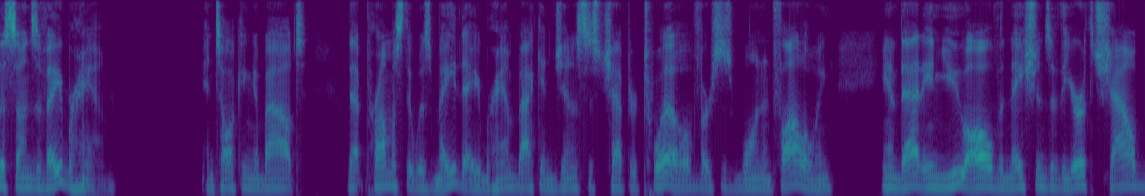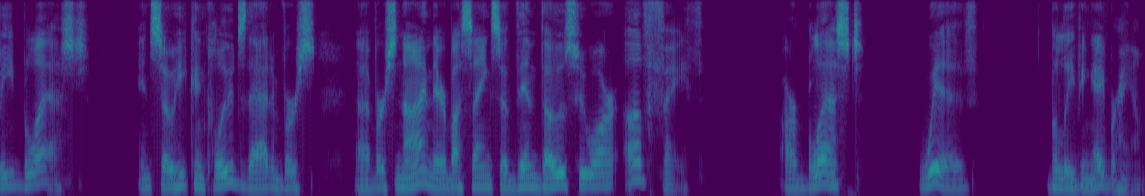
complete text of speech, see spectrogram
the sons of Abraham, and talking about that promise that was made to Abraham back in Genesis chapter 12, verses 1 and following, and that in you all the nations of the earth shall be blessed. And so he concludes that in verse uh, verse 9 there by saying, So then those who are of faith are blessed with believing Abraham.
